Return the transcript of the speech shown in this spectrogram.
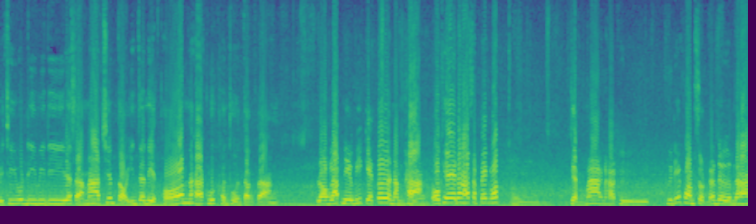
วิทยุ DVD และสามารถเชื่อมต่ออินเทอร์เน็ตพร้อมนะคะครูดคอนโทรลต่างๆ รองรับเนวิเกเตอร์นำทาง โอเคนะคะ สเปครถเจ็บมากนะคะ คือคือได้ความสดและเดิมนะคะ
